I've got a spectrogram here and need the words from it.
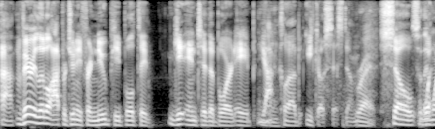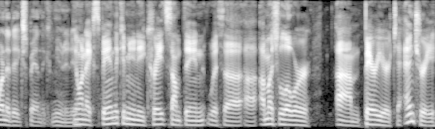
uh, very little opportunity for new people to get into the Bored Ape Yacht Club ecosystem. Mm-hmm. Right. So, so they what- wanted to expand the community. they want to expand the community, create something with a, a, a much lower um, barrier to entry.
